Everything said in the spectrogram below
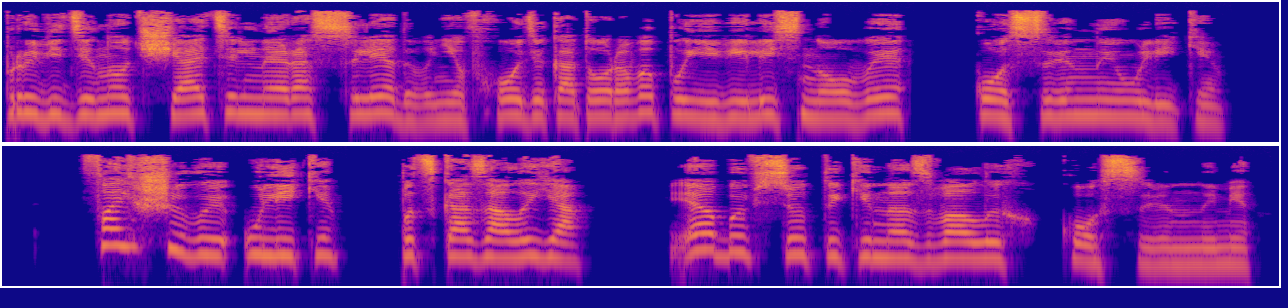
проведено тщательное расследование, в ходе которого появились новые косвенные улики. «Фальшивые улики», — подсказала я. «Я бы все-таки назвал их косвенными», —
